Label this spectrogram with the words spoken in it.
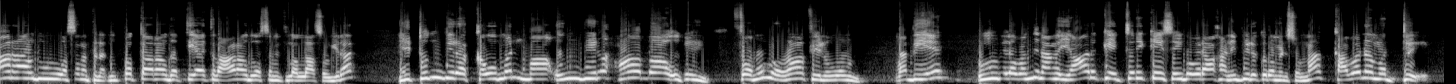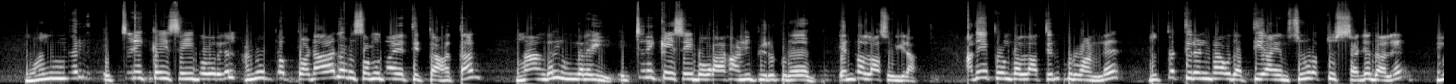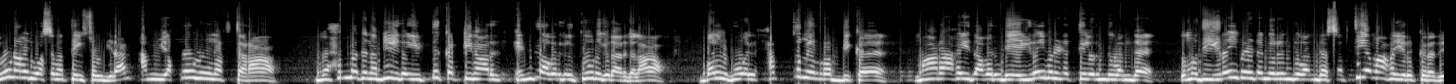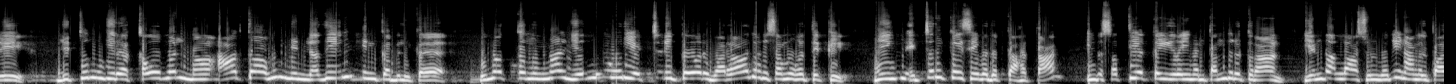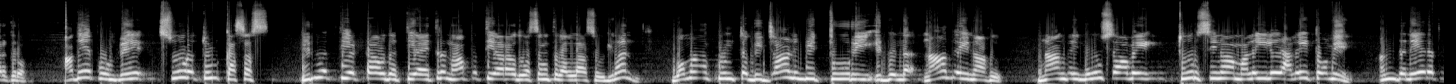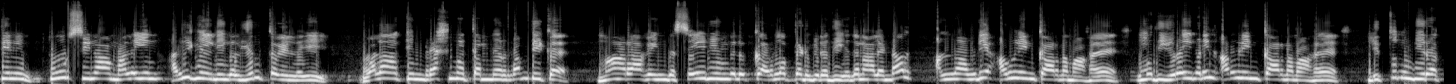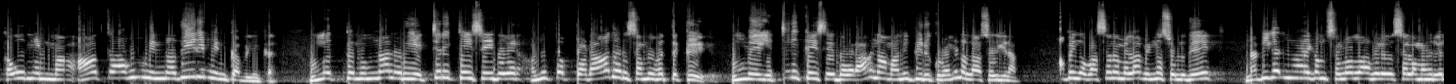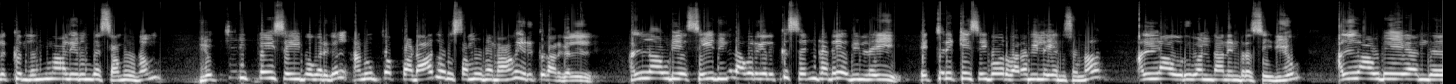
ஆறாவது வசனத்துல முப்பத்தாறாவது அத்தியாயத்துல ஆறாவது வசனத்துல அல்லாஹ் சொல்கிறார் லிதுந்திர கௌமன் மா உந்திர ஆபாஉஹும் நபியே உங்களை வந்து நாங்க யாருக்கு எச்சரிக்கை செய்பவராக அனுப்பியிருக்கிறோம் என்று சொன்னா கவனமற்று முன்னர் எச்சரிக்கை செய்பவர்கள் அனுப்பப்படாத ஒரு சமுதாயத்திற்காகத்தான் நாங்கள் உங்களை எச்சரிக்கை செய்பவராக அனுப்பியிருக்கிறோம் என்று அல்லாஹ் சொல்கிறான். அதே போன்று அல்லாஹ் திருக்குர்ஆன்ல முப்பத்தி இரண்டாவது அத்தியாயம் சூரத்து சஜதால மூணாவது வசனத்தில் சொல்கிறான் அம் யகூலூன அஃப்தரா முகமது நபி இதை இட்டு கட்டினார் என்று அவர்கள் கூறுகிறார்களா? பல் ஹுவல் ஹக்கு ரப்பிக்க. மாறாக இது அவருடைய இறைவனிடத்திலிருந்து வந்த உமது இறைவனிடமிருந்து வந்த சத்தியமாக இருக்கிறது. லிதுந்திர கௌமல் மா ஆத்தாகும் நின் நதீர் நின் கபிலிக்க உமக்கு முன்னால் எந்த ஒரு எச்சரிப்பவர் வராத ஒரு சமூகத்திற்கு நீங்கள் எச்சரிக்கை செய்வதற்காகத்தான் இந்த சத்தியத்தை இறைவன் தந்திருக்கிறான் என்று அல்லாஹ் சொல்வதை நாங்கள் பார்க்கிறோம். அதே போன்று சூரத்துல் கசஸ் இருபத்தி எட்டாவது அத்தியாயத்துல நாற்பத்தி ஆறாவது வசனத்தில் அல்லாஹ் சொல்கிறான் வமா குந்த பிஜானிபி தூரி இது நாதைனாகு நாங்கள் மூசாவை தூர்சினா மலையிலே அழைத்தோமே அந்த நேரத்தில் தூர்சினா மலையின் அருகில் நீங்கள் இருக்கவில்லை. வலாக்கின் ரஹ்மத்தம் ரம்பிக்க மாறாக இந்த செய்தி உங்களுக்கு அருளப்படுகிறது. எதனால் என்றால் அல்லாவுடைய அருளின் காரணமாக உமது இறைவனின் அருளின் காரணமாக. லித்துந்திர கௌமன் ஆத்தாகும் மின் நதீரி மின் கபலிக்க. உமக்கு முன்னால் ஒரு எச்சரிக்கை செய்தவர் அனுப்பப்படாத ஒரு சமூகத்துக்கு உண்மை எச்சரிக்கை செய்பவராக நாம் அனுப்பி இருக்கிறோம் அல்லாஹ் சொல்கிறான். அப்ப இந்த வசனம் எல்லாம் என்ன சொல்லுது? நபிகள் நாயகம் ஸல்லல்லாஹு அலைஹி அவர்களுக்கு முன்னால் இருந்த சமூகம் எச்சரிக்கை செய்பவர்கள் அனுப்பப்படாத ஒரு சமூகமாக இருக்கிறார்கள். அல்லாஹ்வுடைய செய்திகள் அவர்களுக்கு சென்றடையவில்லை. எச்சரிக்கை செய்பவர் வரவில்லை என்று சொன்னால் அல்லாஹ் ஒருவன் தான் என்ற செய்தியும் அல்லாஹ்வுடைய அந்த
